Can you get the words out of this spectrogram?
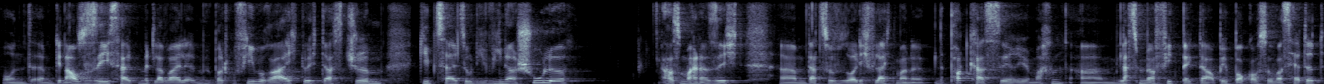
Und ähm, genauso sehe ich es halt mittlerweile im Hypertrophiebereich. Durch das Gym gibt es halt so die Wiener Schule, aus meiner Sicht. Ähm, dazu sollte ich vielleicht mal eine, eine Podcast-Serie machen. Ähm, lasst mir mal Feedback da, ob ihr Bock auf sowas hättet.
